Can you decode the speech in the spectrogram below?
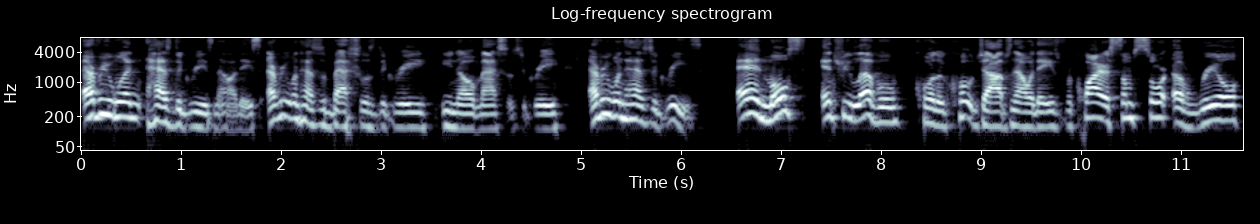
Everyone has degrees nowadays. Everyone has a bachelor's degree, you know, master's degree. Everyone has degrees. And most entry level, quote unquote, jobs nowadays require some sort of real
